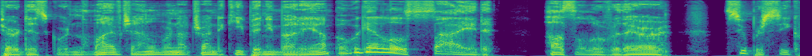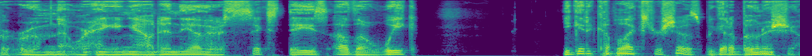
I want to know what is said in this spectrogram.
to our Discord and the live channel. We're not trying to keep anybody out, but we got a little side hustle over there, super secret room that we're hanging out in the other six days of the week, you get a couple extra shows. We got a bonus show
